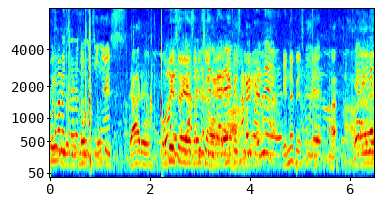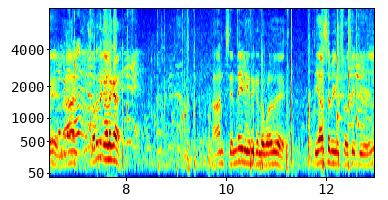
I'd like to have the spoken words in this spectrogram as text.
முதலமைச்சரோட சந்திச்சீங்க. யாரு? என்ன அ- அதாவது நான் சொல்றது கேளுங்க. நான் சென்னையில் இருக்கின்ற பொழுது தியாசபைகள் சொசைட்டியில்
